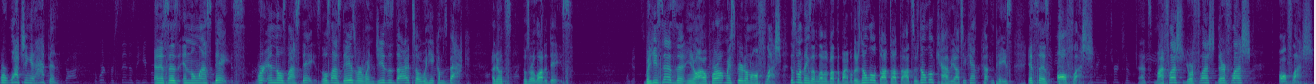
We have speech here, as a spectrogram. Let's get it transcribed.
We're watching it happen. And it says, in the last days. We're in those last days. Those last days were when Jesus died till when he comes back. I know it's, those are a lot of days. But he says that, you know, I'll pour out my spirit on all flesh. This is one of the things I love about the Bible. There's no little dot, dot, dots. There's no little caveats. You can't cut and paste. It says all flesh. That's my flesh, your flesh, their flesh, all flesh.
